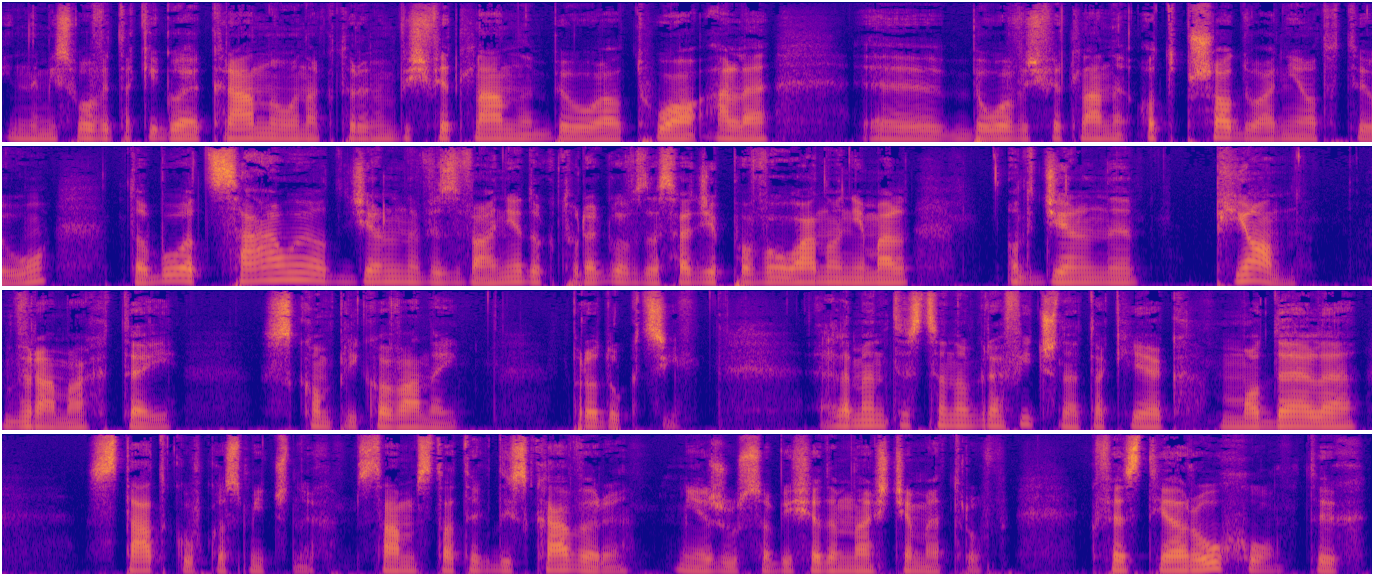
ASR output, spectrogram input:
innymi słowy, takiego ekranu, na którym wyświetlane było tło, ale y, było wyświetlane od przodu, a nie od tyłu, to było całe oddzielne wyzwanie, do którego w zasadzie powołano niemal oddzielny pion w ramach tej skomplikowanej produkcji. Elementy scenograficzne, takie jak modele statków kosmicznych. Sam statek Discovery mierzył sobie 17 metrów. Kwestia ruchu tych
